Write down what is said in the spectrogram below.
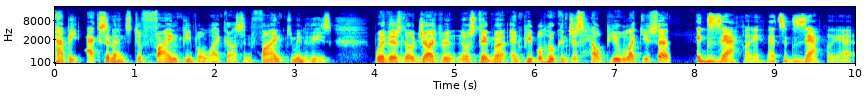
happy accidents to find people like us and find communities where there's no judgment, no stigma, and people who can just help you, like you said. Exactly. That's exactly it.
